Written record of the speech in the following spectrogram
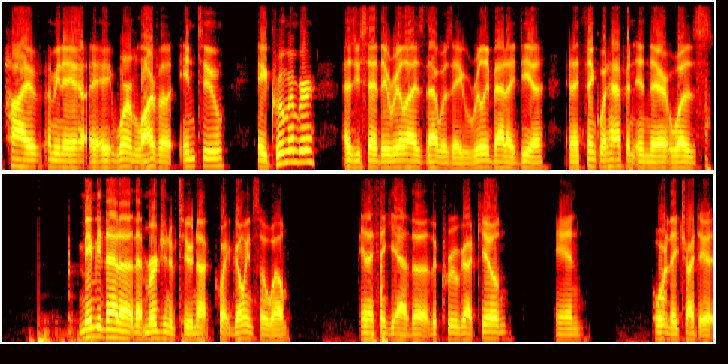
hive, I mean a, a worm larva into a crew member, as you said, they realized that was a really bad idea. And I think what happened in there was maybe that uh, that merging of two not quite going so well. And I think yeah, the the crew got killed, and or they tried to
